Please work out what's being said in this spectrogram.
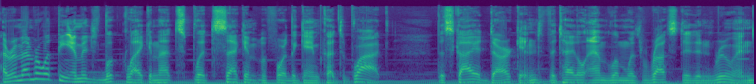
I remember what the image looked like in that split second before the game cut to black. The sky had darkened, the title emblem was rusted and ruined,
